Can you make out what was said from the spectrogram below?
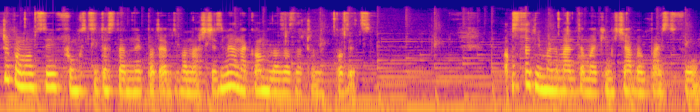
przy pomocy funkcji dostępnej pod F12 zmiana kont dla zaznaczonych pozycji. Ostatnim elementem, o jakim chciałabym Państwu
